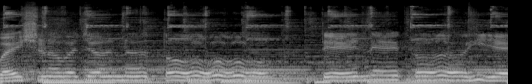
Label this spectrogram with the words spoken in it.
વૈષ્ણવજન તો તેને કહીએ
